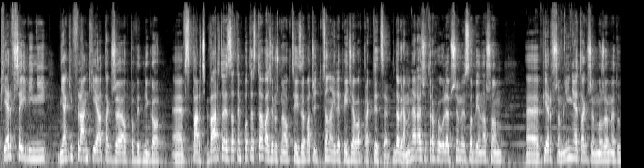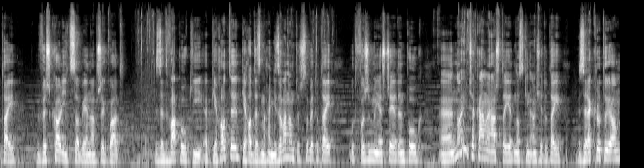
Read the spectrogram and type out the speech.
pierwszej linii, jak i flanki, a także odpowiedniego e, wsparcia. Warto jest zatem potestować różne opcje i zobaczyć, co najlepiej działa w praktyce. Dobra, my na razie trochę ulepszymy sobie naszą pierwszą linię, także możemy tutaj wyszkolić sobie na przykład ze dwa pułki e, piechoty, piechotę zmechanizowaną też sobie tutaj utworzymy jeszcze jeden pułk. E, No i czekamy, aż te jednostki nam się tutaj zrekrutują.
